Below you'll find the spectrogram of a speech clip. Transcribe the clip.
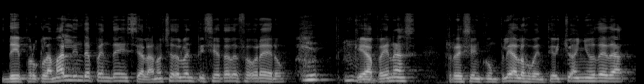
de proclamar la independencia la noche del 27 de febrero, que apenas recién cumplía los 28 años de edad,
